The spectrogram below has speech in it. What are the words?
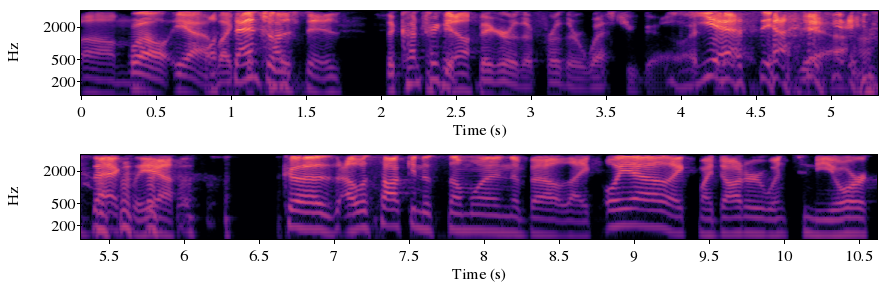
um, Well, yeah. Los like the coun- Angeles is. The country gets Yeah. bigger the further west you go. I Yes, like. yeah, exactly, yeah. Because I was talking to someone about like, oh yeah, like my daughter went to New York,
